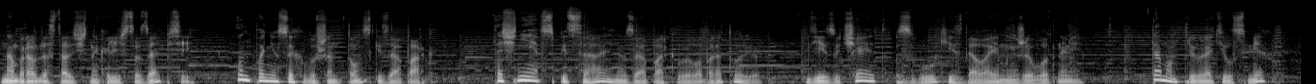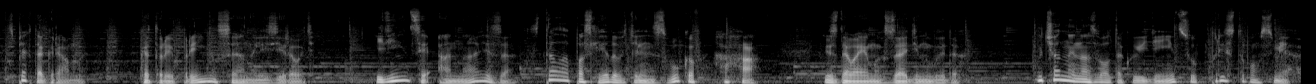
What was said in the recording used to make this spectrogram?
Набрав достаточное количество записей, он понес их в Вашингтонский зоопарк. Точнее, в специальную зоопарковую лабораторию, где изучают звуки, издаваемые животными. Там он превратил смех в спектрограммы, которые принялся анализировать. Единицей анализа стала последовательность звуков «ха-ха», издаваемых за один выдох. Ученый назвал такую единицу приступом смеха.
